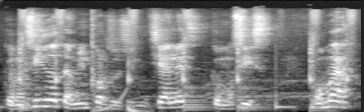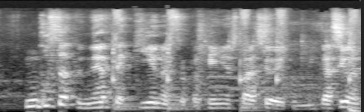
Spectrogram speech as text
conocido también por sus iniciales como CIS. Omar, un gusto tenerte aquí en nuestro pequeño espacio de comunicación.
